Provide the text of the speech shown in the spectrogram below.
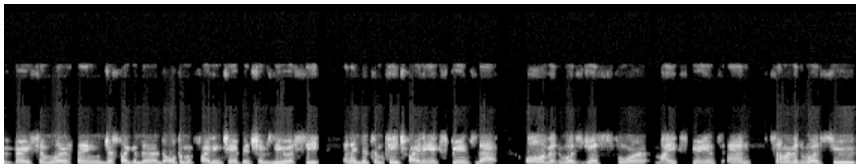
a very similar thing, just like the, the Ultimate Fighting Championships, the UFC and I did some cage fighting, experienced that. All of it was just for my experience, and some of it was to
